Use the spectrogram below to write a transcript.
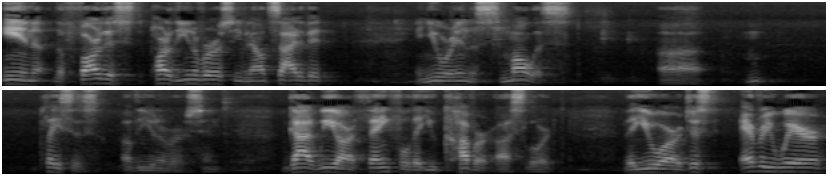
in the farthest part of the universe, even outside of it, and you are in the smallest uh, places of the universe. And God, we are thankful that you cover us, Lord, that you are just everywhere,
